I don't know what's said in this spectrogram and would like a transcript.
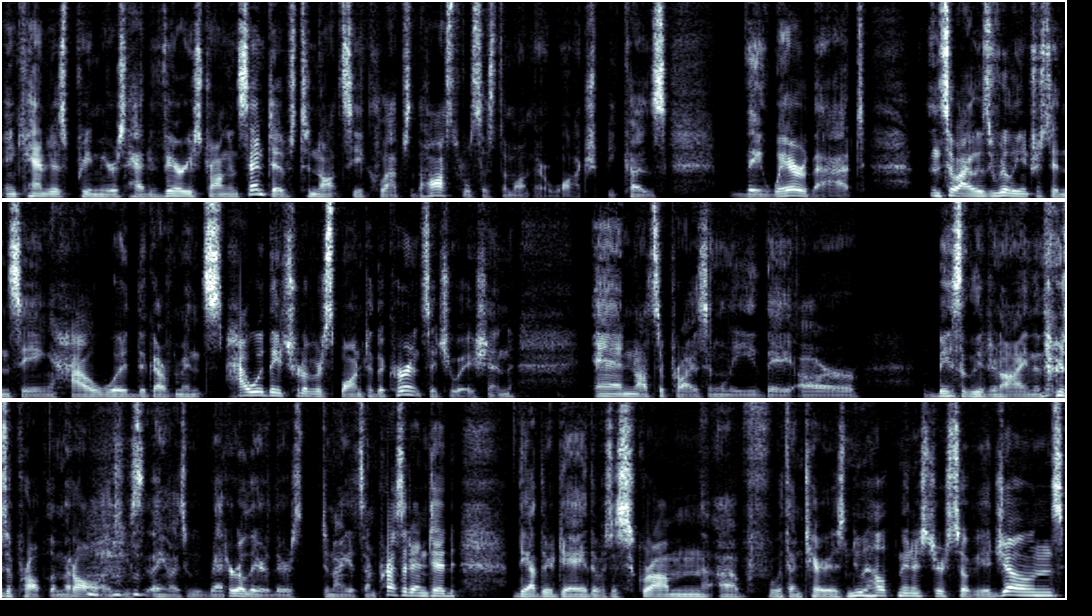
and Canada's premiers had very strong incentives to not see a collapse of the hospital system on their watch because they wear that. And so I was really interested in seeing how would the governments, how would they sort of respond to the current situation? And not surprisingly, they are basically denying that there's a problem at all. As, you, as we read earlier, there's denying it's unprecedented. The other day, there was a scrum uh, with Ontario's new health minister, Sylvia Jones,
